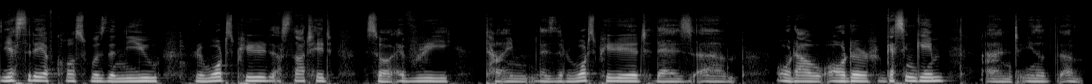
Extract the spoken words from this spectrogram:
yesterday of course was the new rewards period that started. So every time there's the rewards period, there's um, ODAO order guessing game, and you know the, um,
